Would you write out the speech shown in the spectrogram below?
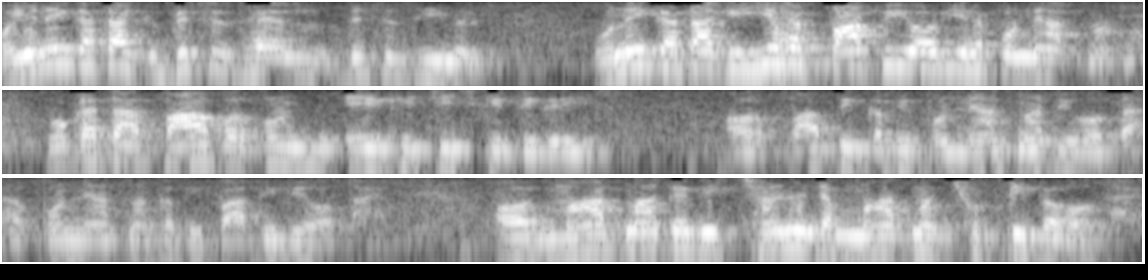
वो ये नहीं कहता कि this is hell this is evil वो नहीं कहता कि यह है पापी और यह है पुण्यात्मा। वो कहता है, पाप और पुण्य एक ही चीज़ की डिग्री। और पापी कभी पुण्यात्मा भी होता है, पुण्यात्मा कभी पापी भी होता है। और महात्मा के भी क्षण है जब महात्मा छुट्टी पे होता है।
